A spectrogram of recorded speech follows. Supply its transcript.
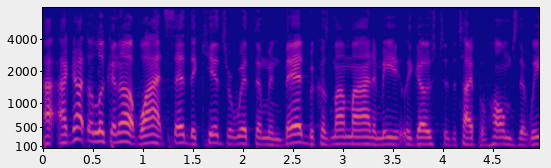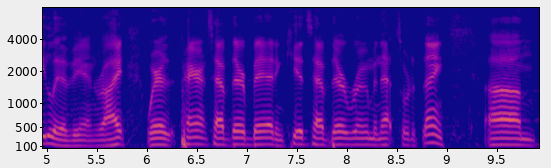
I, I, got to looking up why it said the kids were with them in bed because my mind immediately goes to the type of homes that we live in, right? Where parents have their bed and kids have their room and that sort of thing. Um,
